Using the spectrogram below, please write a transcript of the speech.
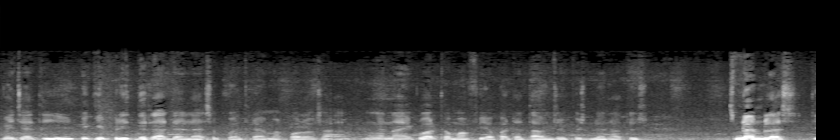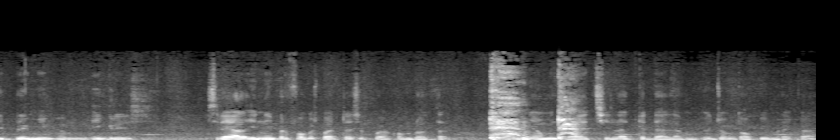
jadi Peaky Blinder adalah sebuah drama kolosal mengenai keluarga mafia pada tahun 1919 di Birmingham, Inggris. Serial ini berfokus pada sebuah komplotan yang menjahit silat ke dalam ujung topi mereka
